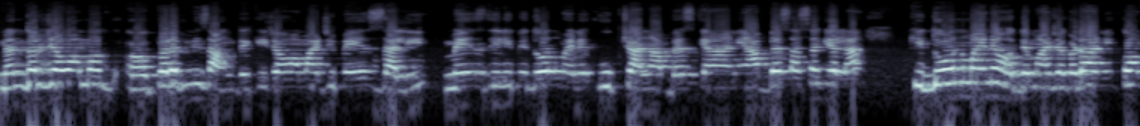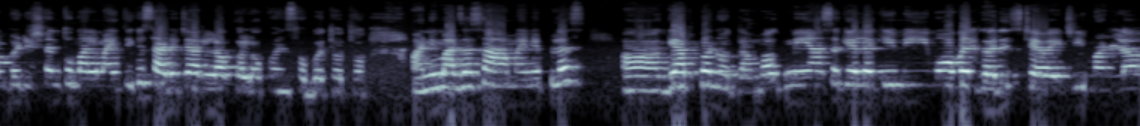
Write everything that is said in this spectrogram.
नंतर जेव्हा मग परत मी सांगते की जेव्हा माझी मेन्स झाली मेन्स दिली मी दोन महिने खूप छान अभ्यास केला आणि अभ्यास असा केला की दोन महिने होते माझ्याकडे आणि कॉम्पिटिशन तुम्हाला माहिती की साडेचार लाख लोकांसोबत होतो. आणि माझा सहा महिने प्लस गॅप पण होता. मग मी असं केलं की मी मोबाईल घरीच ठेवायची. म्हणलं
